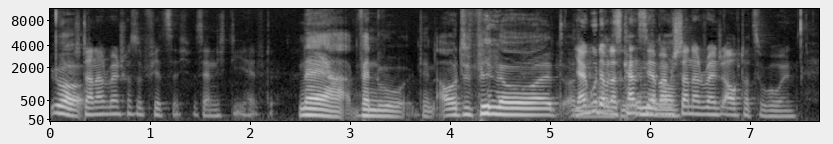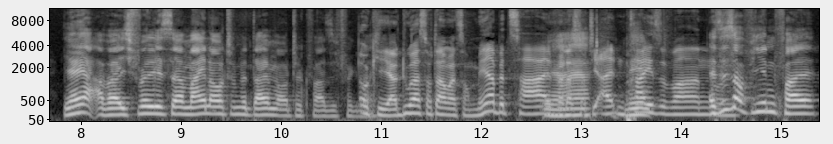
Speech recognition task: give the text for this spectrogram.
ja, Standard Range kostet 40. Ist ja nicht die Hälfte. naja, wenn du den Autopilot. und Ja gut, aber das den kannst du ja beim Standard Range auch dazu holen. Ja, ja, aber ich will jetzt ja mein Auto mit deinem Auto quasi vergleichen. Okay, ja, du hast doch damals noch mehr bezahlt, Ja, weil das noch die alten nee. Preise waren. Es ist auf jeden Fall,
